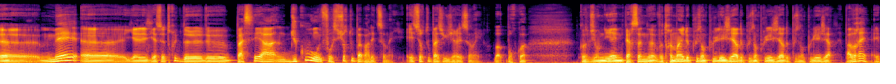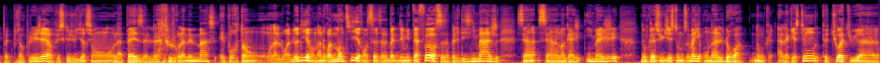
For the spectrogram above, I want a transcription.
Euh, mais euh, il y, a ce truc de, passer à... Du coup, il faut surtout pas parler de sommeil, et surtout pas suggérer le sommeil. Bon, pourquoi? Quand on dit à une personne, votre main est de plus en plus légère, de plus en plus légère, de plus en plus légère, c'est pas vrai, elle est pas de plus en plus légère, puisque je veux dire, si on la pèse, elle a toujours la même masse, et pourtant, on a le droit de le dire, on a le droit de mentir, ça, s'appelle des métaphores, ça s'appelle des images, c'est un, langage imagé. Donc la suggestion de sommeil, on a le droit. Donc la question que toi, tu, as,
